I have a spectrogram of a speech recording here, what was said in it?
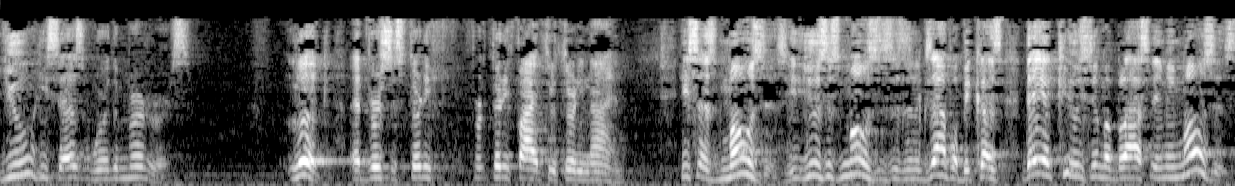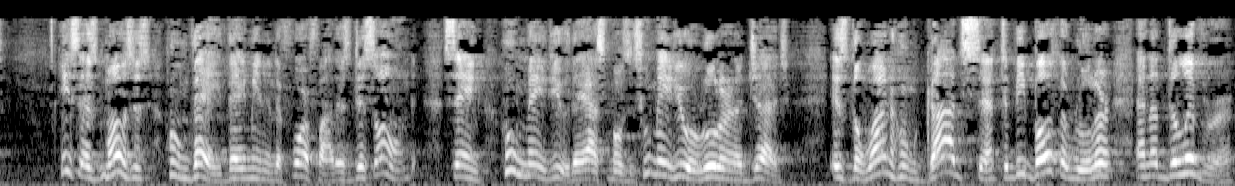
You, He says, were the murderers. Look at verses 30, 35 through 39. He says Moses. He uses Moses as an example because they accused him of blaspheming Moses. He says, Moses, whom they, they meaning the forefathers, disowned, saying, Who made you? They asked Moses, Who made you a ruler and a judge? Is the one whom God sent to be both a ruler and a deliverer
